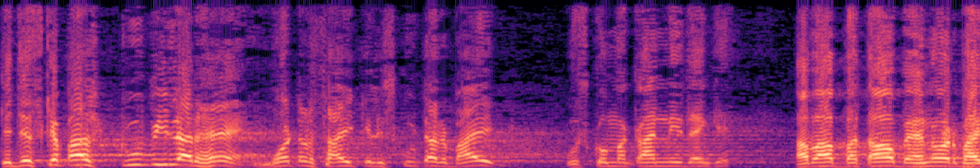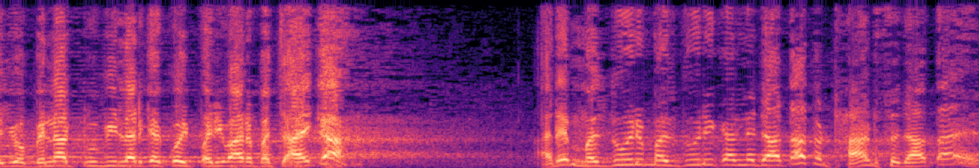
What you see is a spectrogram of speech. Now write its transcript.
कि जिसके पास टू व्हीलर है मोटरसाइकिल स्कूटर बाइक उसको मकान नहीं देंगे। अब आप बताओ बहनों और भाइयों, बिना टू व्हीलर के कोई परिवार बचा है क्या? अरे मजदूरी मजदूरी करने जाता है तो ठाट से जाता है।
